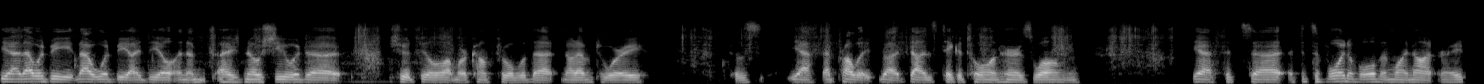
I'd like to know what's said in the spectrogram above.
Yeah, that would be that would be ideal, and I'm, i know she would uh, she would feel a lot more comfortable with that, not having to worry, because yeah, that probably uh, does take a toll on her as well. And yeah, if it's uh, if it's avoidable, then why not, right?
